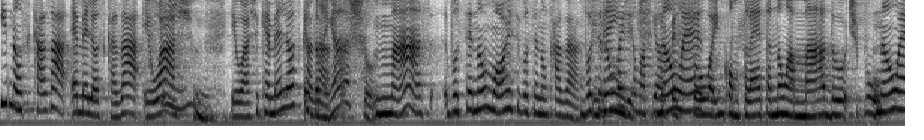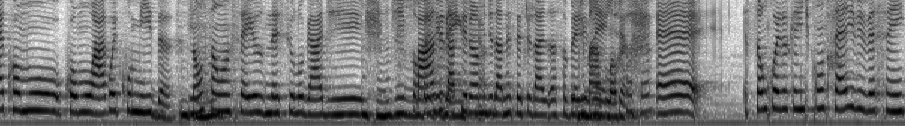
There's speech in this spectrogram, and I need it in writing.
e não se casar. É melhor se casar? Eu Sim. acho. Eu acho que é melhor se casar. Eu também acho. Mas você não morre se você não casar. Você entende? não vai ser uma pior não é pessoa, é... incompleta, não amado, tipo. Não é como, como água e comida. Uhum. Não são anseios nesse lugar de, uhum. de base da pirâmide da necessidade da sobrevivência. De Maslow. é, são coisas que a gente consegue viver sem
